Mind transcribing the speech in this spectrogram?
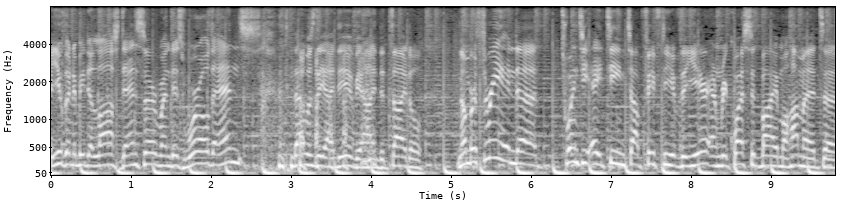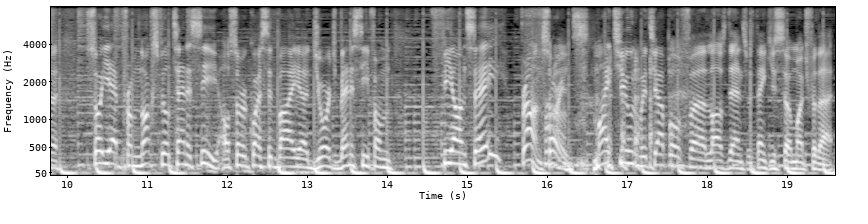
Are you going to be the last dancer when this world ends? that was the idea behind the title. Number three in the 2018 Top 50 of the Year and requested by Mohammed uh, Soyeb from Knoxville, Tennessee. Also requested by uh, George Benesty from Fiancé? France, sorry. My tune with Shapov uh, Last Dancer. Thank you so much for that.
